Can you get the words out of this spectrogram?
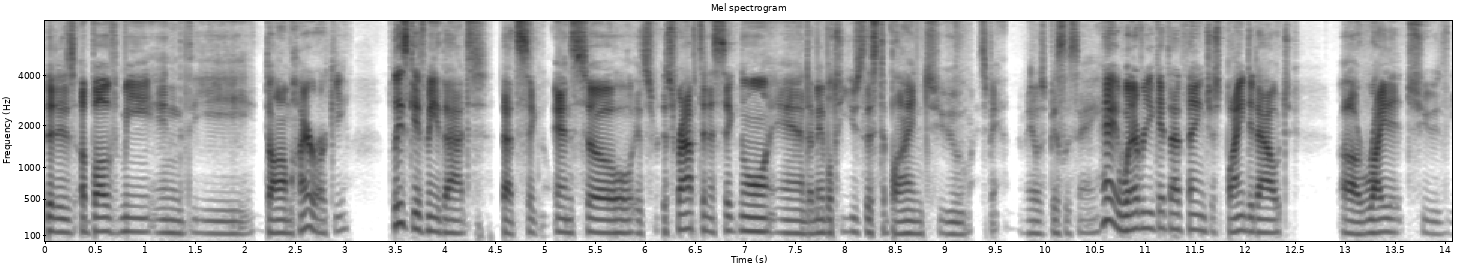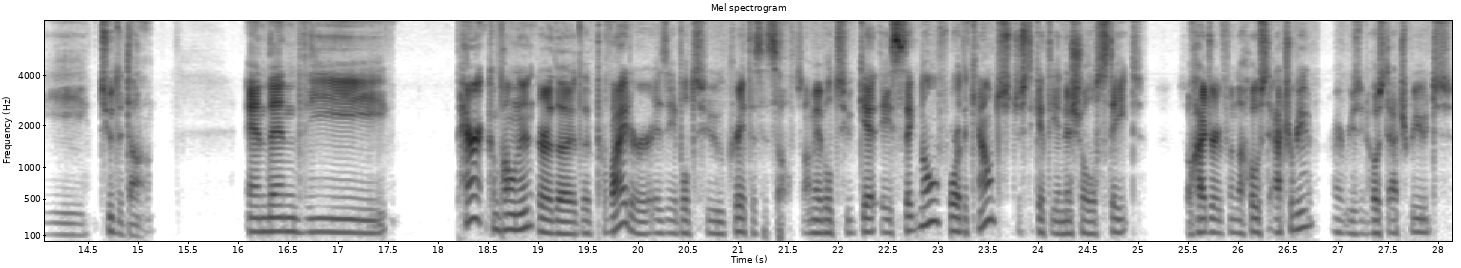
that is above me in the DOM hierarchy, please give me that that signal. And so it's it's wrapped in a signal, and I'm able to use this to bind to my span. I mean, it was basically saying, hey, whenever you get that thing, just bind it out, uh, write it to the to the DOM. And then the parent component or the, the provider is able to create this itself. So I'm able to get a signal for the count just to get the initial state. So hydrate from the host attribute, right? We're using host attribute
